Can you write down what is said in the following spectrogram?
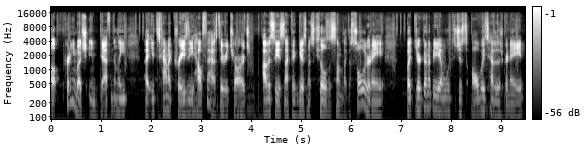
up pretty much indefinitely. Uh, it's kind of crazy how fast they recharge. Obviously, it's not going to get as much kills as something like a solar grenade, but you're going to be able to just always have this grenade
